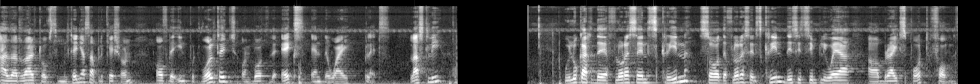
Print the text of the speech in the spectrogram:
as a result of simultaneous application of the input voltage on both the X and the Y plates. Lastly, we look at the fluorescent screen. So the fluorescent screen, this is simply where our bright spot forms.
